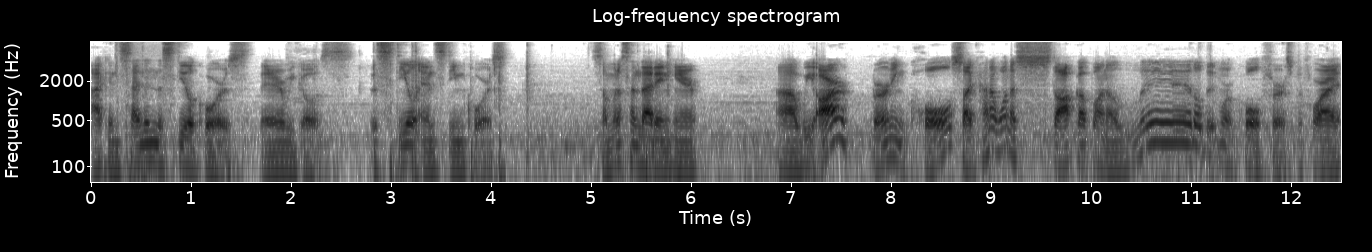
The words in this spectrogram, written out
I can send in the steel cores. There we go. The steel and steam cores. So I'm going to send that in here. Uh, we are burning coal, so I kind of want to stock up on a little bit more coal first before I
